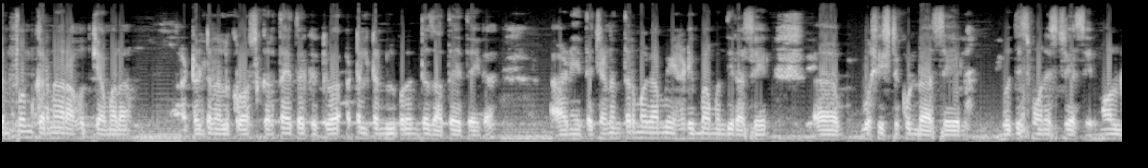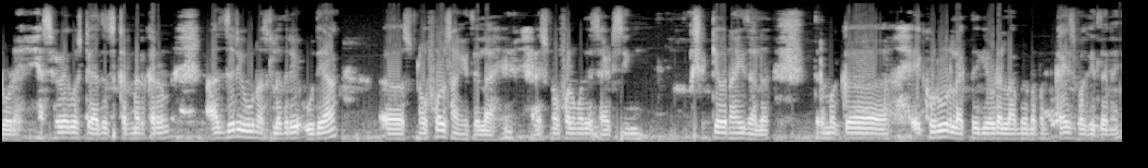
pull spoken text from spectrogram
कन्फर्म करणार आहोत की आम्हाला अटल टनल क्रॉस करता येतं का किंवा अटल टनल पर्यंत जाता आहे का. आणि त्याच्यानंतर मग आम्ही हडिंबा मंदिर असेल वशिष्ठ कुंड असेल बुद्धिस्ट मॉनेस्ट्री असेल मॉल रोड ह्या सगळ्या गोष्टी आजच करणार. कारण आज जरी ऊन असलं तरी उद्या स्नोफॉल सांगितलेला आहे. आणि स्नोफॉलमध्ये साईट सीन शक्य नाही झालं. तर मग एक रूर लागतं की एवढ्या लांबून आपण काहीच बघितलं नाही.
